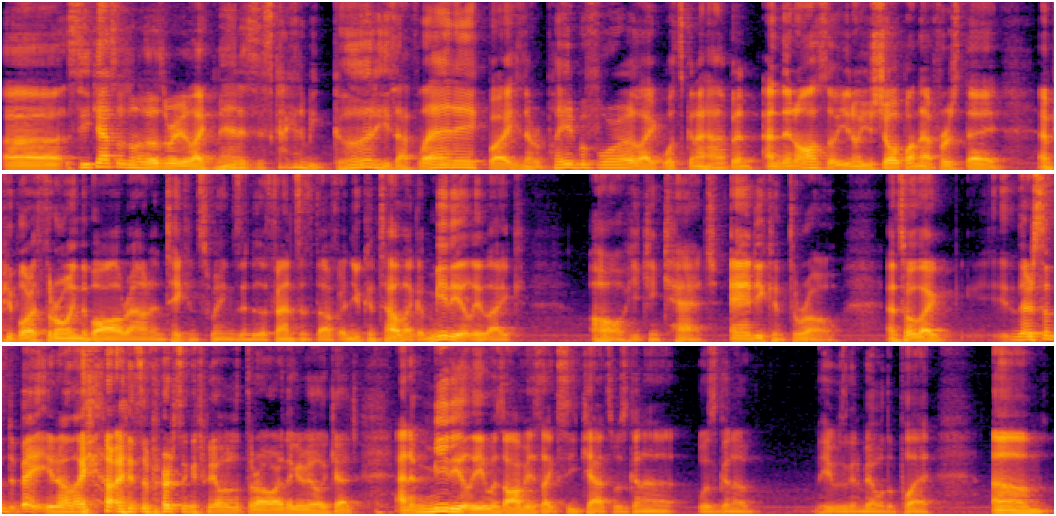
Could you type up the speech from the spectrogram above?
uh, Seacats was one of those where you're like, man, is this guy gonna be good? He's athletic, but he's never played before. Like, what's gonna happen? And then also, you know, you show up on that first day, and people are throwing the ball around and taking swings into the fence and stuff, and you can tell like immediately, like, oh, he can catch and he can throw, and so like. There's some debate, you know, like is a person gonna be able to throw? Are they gonna be able to catch? And immediately it was obvious, like Seacats was gonna was gonna he was gonna be able to play. Um,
